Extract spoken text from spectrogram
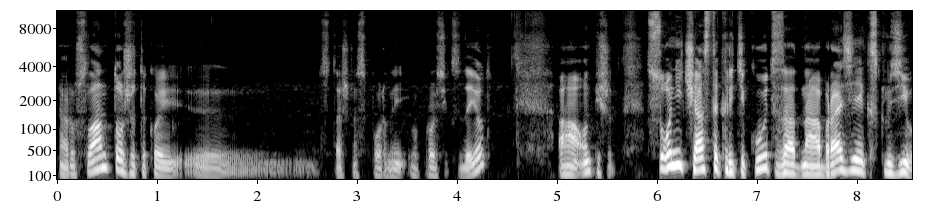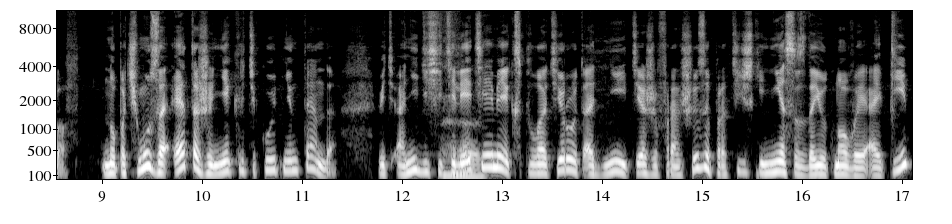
Руслан тоже такой э, достаточно спорный вопросик задает. А, он пишет. Sony часто критикует за однообразие эксклюзивов. Но почему за это же не критикуют Nintendo? Ведь они десятилетиями эксплуатируют одни и те же франшизы, практически не создают новые IP,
